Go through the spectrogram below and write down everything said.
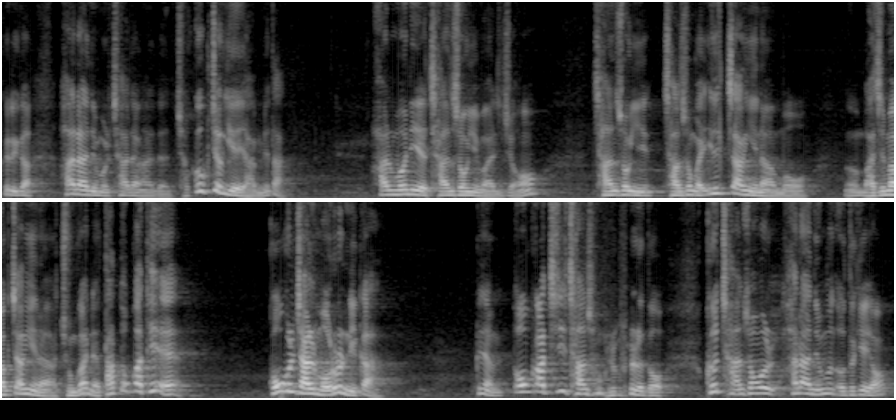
그러니까 하나님을 찬양하는 데는 적극적이어야 합니다. 할머니의 찬송이 말이죠. 찬송이 찬송가 1장이나 뭐 어, 마지막 장이나 중간에 다 똑같아. 곡을 잘 모르니까 그냥 똑같이 찬송을 불러도 그 찬송을 하나님은 어떻게 해요?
